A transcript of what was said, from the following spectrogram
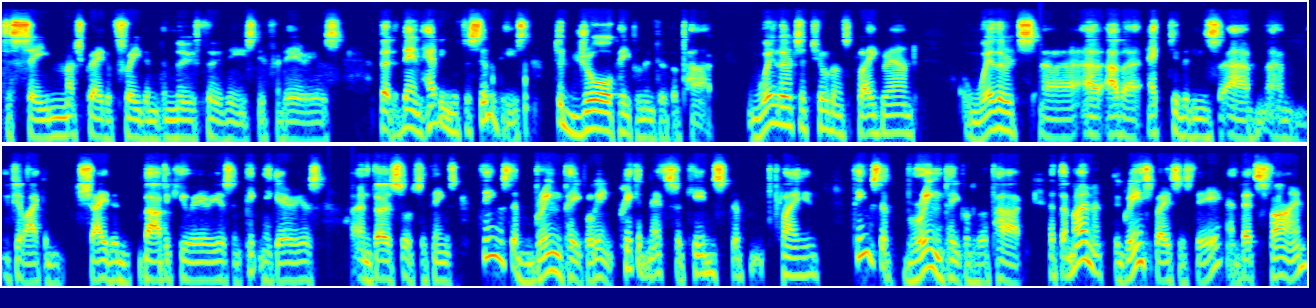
to see much greater freedom to move through these different areas. But then having the facilities to draw people into the park whether it's a children's playground, whether it's uh, other activities, um, um, if you like, shaded barbecue areas and picnic areas and those sorts of things, things that bring people in, cricket nets for kids to play in, things that bring people to the park. At the moment, the green space is there, and that's fine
